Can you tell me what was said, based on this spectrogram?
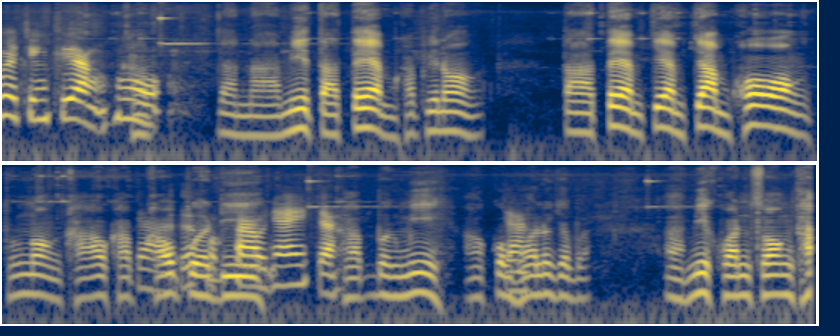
ห้วยเชียงเชียงหูครับ ด้านหน้ามีตาแต้มครับพี่น้อง ตาแต้มแก้มจ้ำข้องทุ่งน่องขาวครับ จ้ะเขาเปิดดี เป้าใหญ่จ้ะ ครับเบิ่งมีเอากลมจ้ะ หัวลงจะบ่อ่ามีควันซองท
